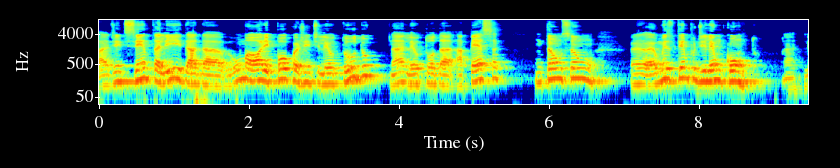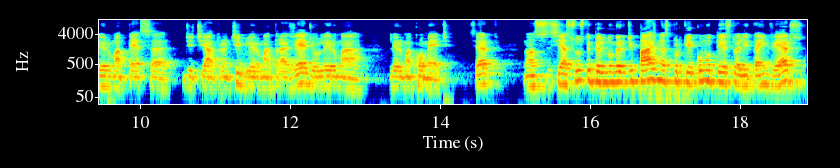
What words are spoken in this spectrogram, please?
A gente senta ali, dá, dá uma hora e pouco a gente leu tudo, né? Leu toda a peça. Então são. É, é o mesmo tempo de ler um conto né? ler uma peça de teatro antigo, ler uma tragédia ou ler uma, ler uma comédia, certo? Não se assustem pelo número de páginas, porque como o texto ali está em verso,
